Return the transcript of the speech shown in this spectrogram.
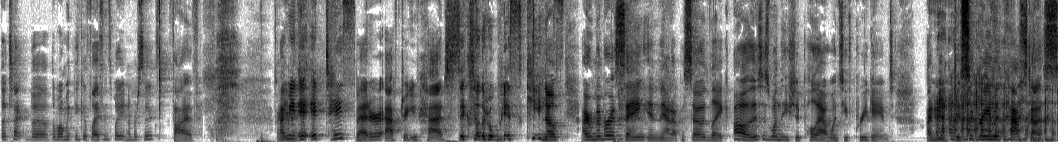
the tech the the one we think is license plate number six? Five. I, mean, it, it tastes better after you've had six other whiskeys. Nope. I remember us saying in that episode, like, oh, this is one that you should pull out once you've pre-gamed. I'm going to disagree with past us.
